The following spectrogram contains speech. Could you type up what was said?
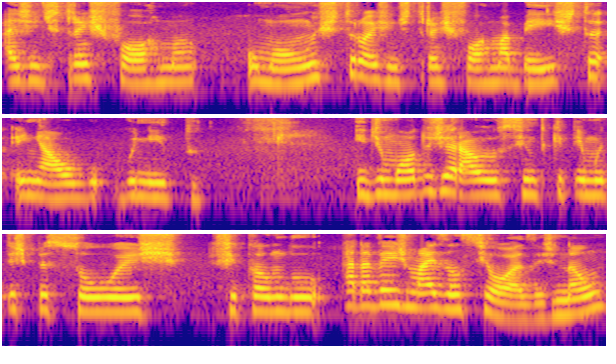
a gente transforma o monstro, a gente transforma a besta em algo bonito. E de modo geral, eu sinto que tem muitas pessoas ficando cada vez mais ansiosas, não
